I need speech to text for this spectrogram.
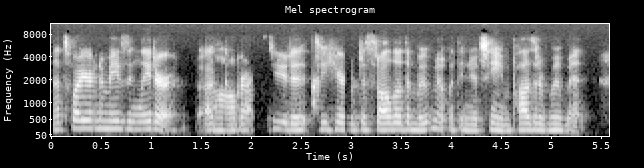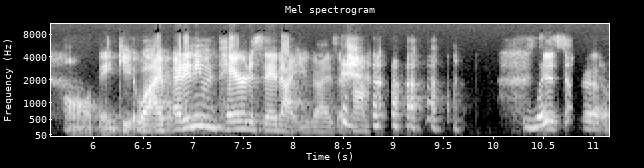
That's why you're an amazing leader. Uh, congrats to you to, to hear just all of the movement within your team, positive movement. Oh, thank you. Well, I, I didn't even pair to say that, you guys. I it's true.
